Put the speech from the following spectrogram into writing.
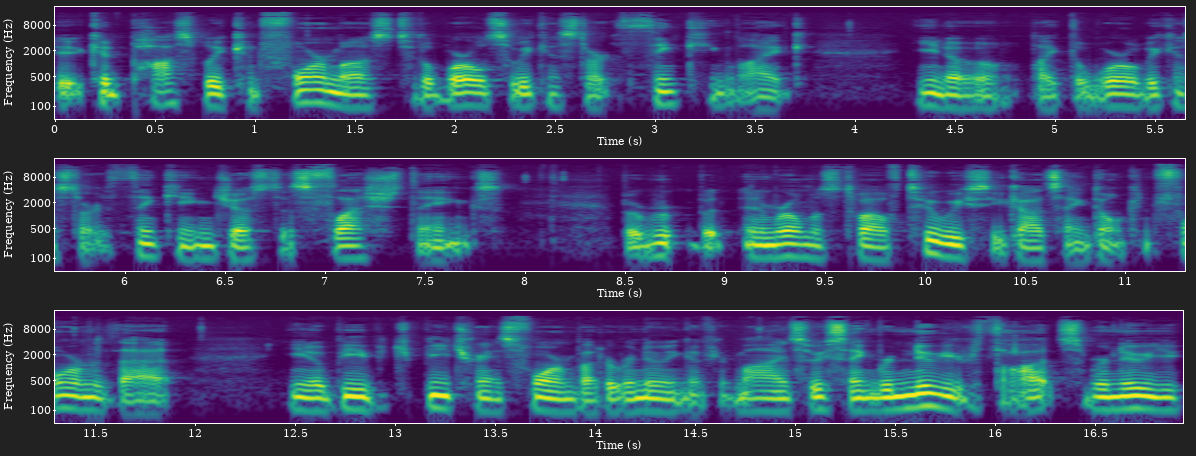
it could possibly conform us to the world so we can start thinking like you know, like the world, we can start thinking just as flesh thinks. But but in Romans 12, too, we see God saying, don't conform to that. You know, be be transformed by the renewing of your mind. So he's saying, renew your thoughts, renew you,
